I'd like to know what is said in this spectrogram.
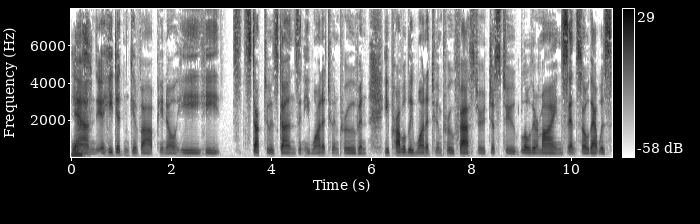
Yes. And eh, he didn't give up, you know, he he stuck to his guns and he wanted to improve and he probably wanted to improve faster just to blow their minds and so that was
